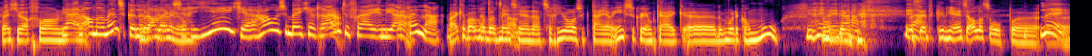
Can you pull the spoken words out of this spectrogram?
weet je wel, gewoon. Ja, en andere mensen kunnen dan wel eens zeggen: Jeetje, hou eens een beetje ruimte vrij in die agenda. Maar ik heb ook wel dat, dat mensen kan. inderdaad zeggen: Joh, als ik naar jouw Instagram kijk, dan word ik al moe. Ja, ja, dan zet ik er niet eens alles op. nee.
